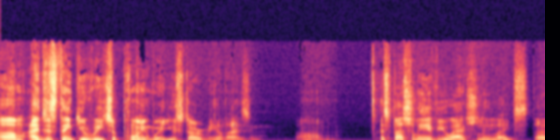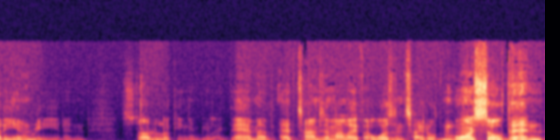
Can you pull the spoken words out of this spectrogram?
um i just think you reach a point where you start realizing um especially if you actually like study and read and start looking and be like damn at, at times in my life i was entitled more so than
